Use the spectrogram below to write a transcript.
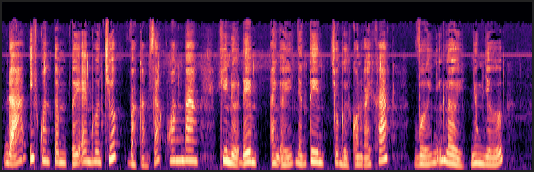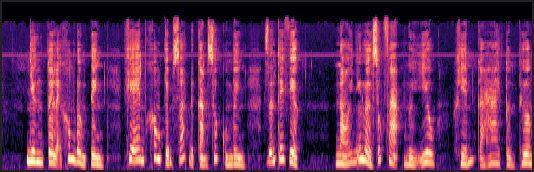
đã ít quan tâm tới em hơn trước và cảm giác hoang mang khi nửa đêm anh ấy nhắn tin cho người con gái khác với những lời nhung nhớ. Nhưng tôi lại không đồng tình khi em không kiểm soát được cảm xúc của mình dẫn tới việc nói những lời xúc phạm người yêu khiến cả hai tổn thương.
